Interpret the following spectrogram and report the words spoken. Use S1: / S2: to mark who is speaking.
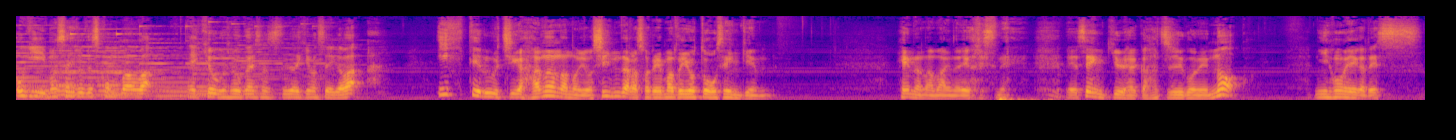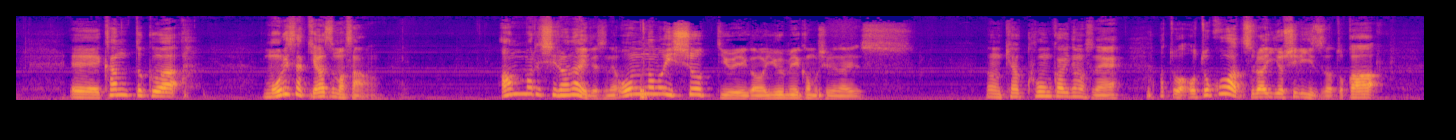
S1: 正弘です。こんばんは、えー今日ご紹介させていただきます映画は「生きてるうちが花なのよ。死んだらそれまで与党宣言」変な名前の映画ですね、えー1985年の日本映画です、えー監督は森崎東さん。あんまり知らないですね「女の一生」っていう映画は有名かもしれないです。うん、脚本書いてますね。あとは、男はつらいよシリーズだとか、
